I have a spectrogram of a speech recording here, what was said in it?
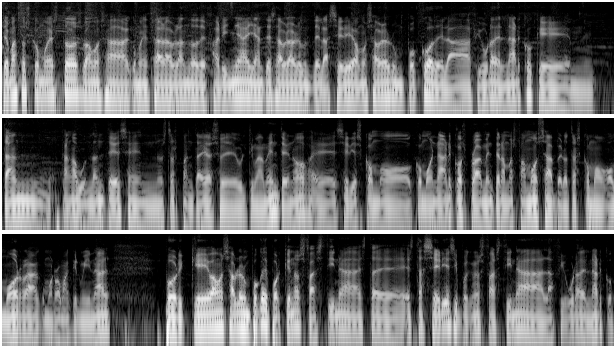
Temazos como estos vamos a comenzar hablando de Fariña y antes de hablar de la serie vamos a hablar un poco de la figura del narco que mm, tan, tan abundante es en nuestras pantallas eh, últimamente, ¿no? Eh, series como, como Narcos, probablemente la más famosa, pero otras como Gomorra, como Roma Criminal. ¿Por qué vamos a hablar un poco de por qué nos fascina esta, estas series y por qué nos fascina la figura del narco?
